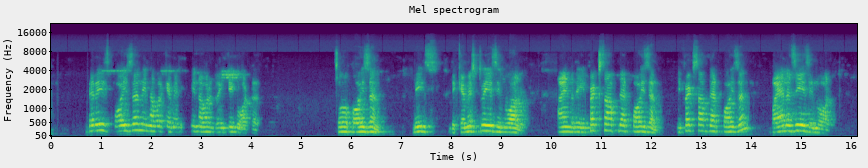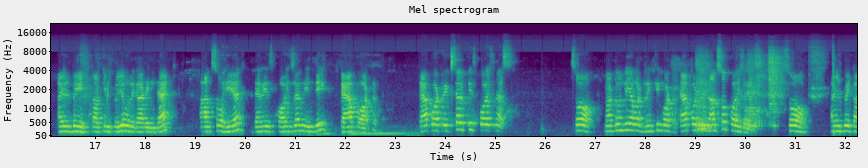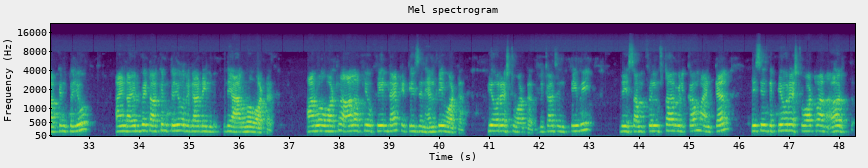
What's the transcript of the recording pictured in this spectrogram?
There is poison in our in our drinking water. So poison means the chemistry is involved and the effects of that poison, effects of that poison, biology is involved. I will be talking to you regarding that. Also here, there is poison in the tap water. Tap water itself is poisonous. So not only our drinking water, tap water is also poisonous. So I will be talking to you and I will be talking to you regarding the RO water. RO water, all of you feel that it is in healthy water, purest water. Because in TV, the some film star will come and tell this is the purest water on earth.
